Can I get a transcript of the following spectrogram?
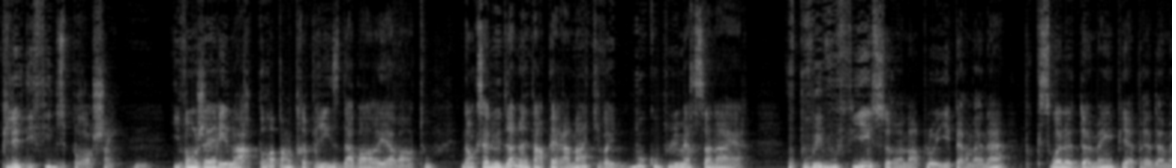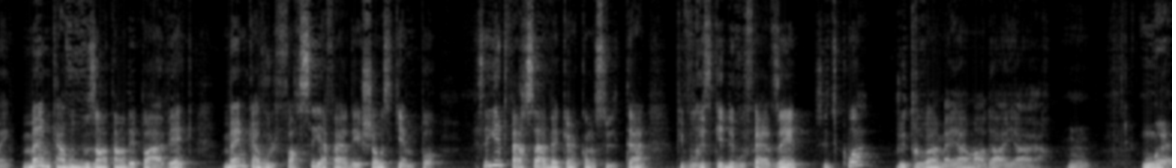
puis le défi du prochain. Ils vont gérer leur propre entreprise d'abord et avant tout. Donc ça lui donne un tempérament qui va être beaucoup plus mercenaire. Vous pouvez vous fier sur un employé permanent pour qu'il soit là demain puis après-demain. Même quand vous vous entendez pas avec, même quand vous le forcez à faire des choses qu'il n'aime pas. Essayez de faire ça avec un consultant, puis vous risquez de vous faire dire Sais-tu quoi? Je vais trouver un meilleur mandat ailleurs. Ou euh,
